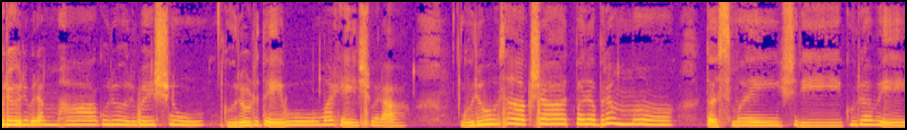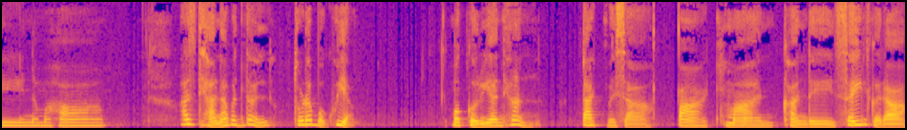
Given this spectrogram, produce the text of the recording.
गुरुर् ब्रह्मा गुरुर्विष्णू गुरुर्देव महेश्वरा गुरु साक्षात परब्रह्म तस्मै श्री गुरवे नमहा आज ध्यानाबद्दल थोडं बघूया मग करूया ध्यान ताट बसा पाठ मान खांदे सैल करा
